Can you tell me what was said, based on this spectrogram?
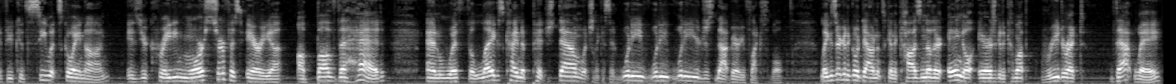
if you could see what's going on, is you're creating more surface area above the head and with the legs kind of pitched down, which like I said, Woody, Woody, Woody, you're just not very flexible. Legs are going to go down, it's going to cause another angle, air is going to come up, redirect that way,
